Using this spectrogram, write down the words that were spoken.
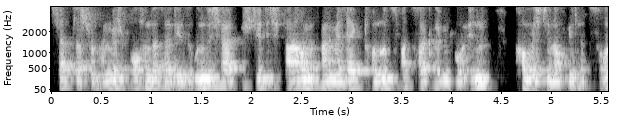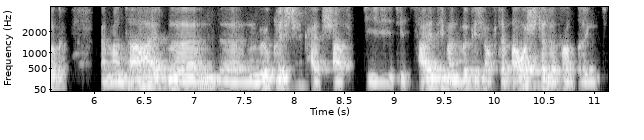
ich habe das schon angesprochen, dass halt diese Unsicherheit besteht. Ich fahre mit meinem Elektronutzfahrzeug irgendwo hin, komme ich denn auch wieder zurück? Wenn man da halt eine, eine Möglichkeit schafft, die, die Zeit, die man wirklich auf der Baustelle verbringt,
